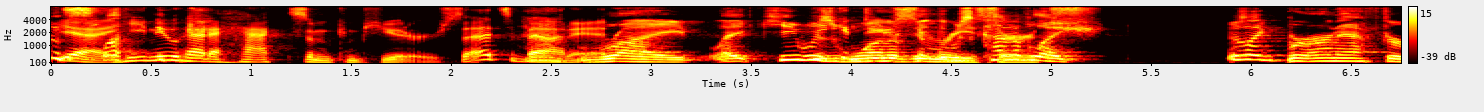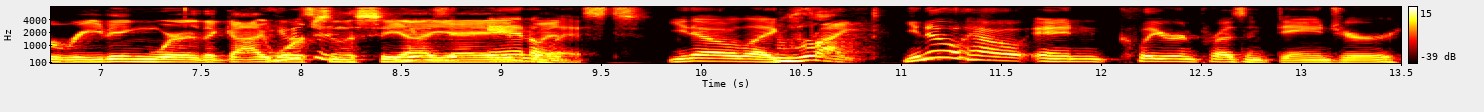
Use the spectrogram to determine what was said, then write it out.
was, yeah, Like- he knew how to hack some computers. That's about it. Right. Like he was He one of the, it was kind of like it was like burn after reading where the guy He works a- in the he was CIA. an but- analyst. You know, like right. You know how in Clear and Present Danger,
